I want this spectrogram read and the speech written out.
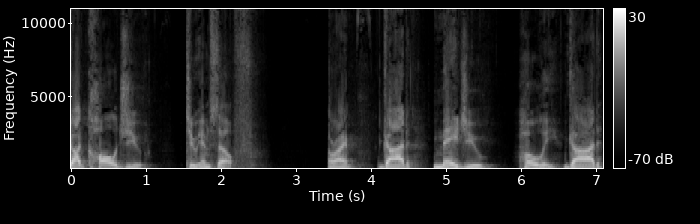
God called you to himself. All right? God made you holy. God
